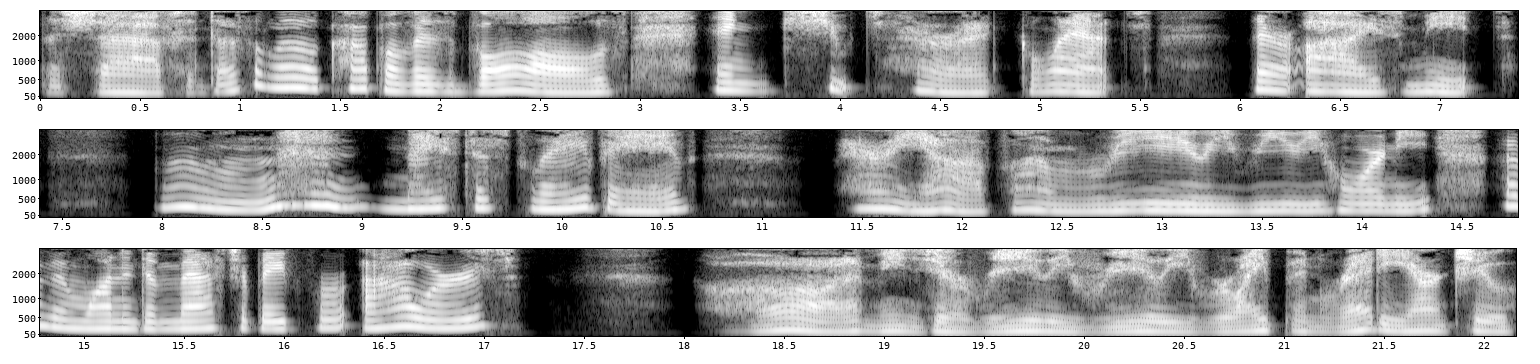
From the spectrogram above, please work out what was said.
the shaft and does a little cup of his balls and shoots her a glance. Their eyes meet. Hmm, nice display, babe. Hurry up. I'm really, really horny. I've been wanting to masturbate for hours. Oh, that means you're really, really ripe and ready, aren't you?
